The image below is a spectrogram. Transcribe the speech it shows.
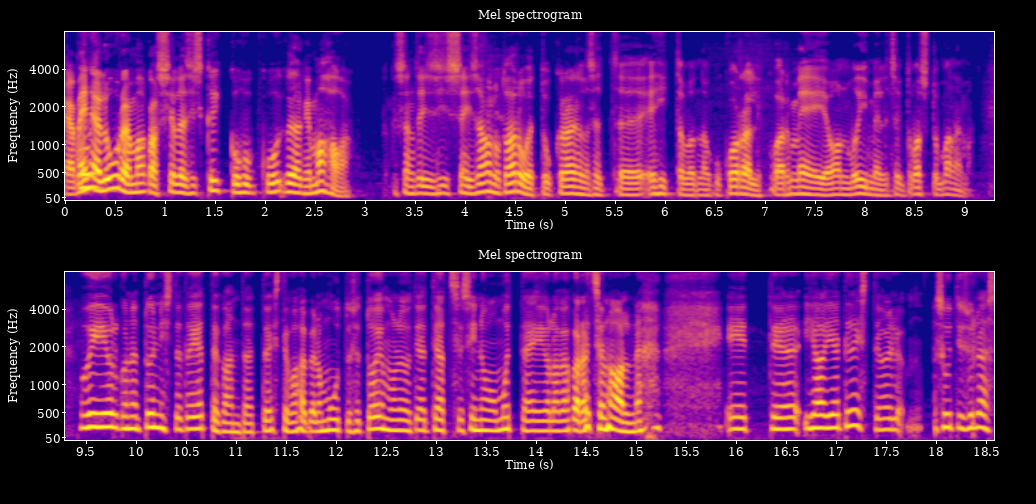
ja Vene kui... luure magas selle siis kõik kuhu, kuidagi maha kas nad ei, siis ei saanud aru, et ukrainlased ehitavad nagu korraliku armee ja on võimelised vastu panema? või ei julgu nad tunnistada ja ette kanda, et tõesti vahepeal on muutused toimunud ja tead, see sinu mõte ei ole väga ratsionaalne et ja, ja tõesti ol, suutis üles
